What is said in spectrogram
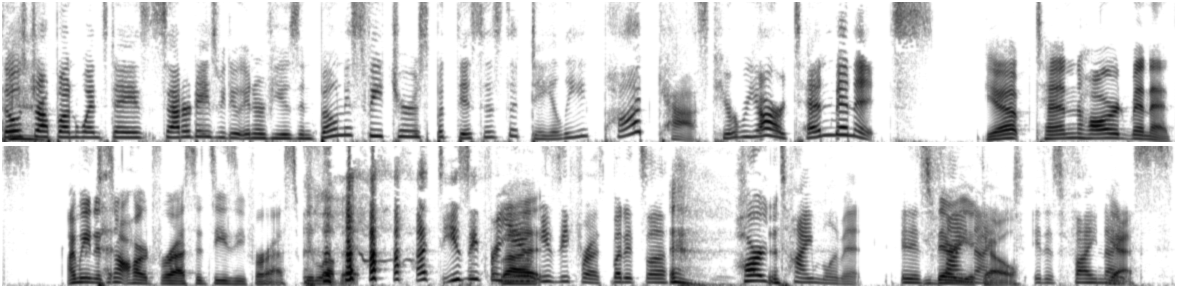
Those drop on Wednesdays. Saturdays, we do interviews and bonus features, but this is the daily podcast. Here we are, 10 minutes. Yep, 10 hard minutes. I mean, it's not hard for us, it's easy for us. We love it. it's easy for But- you, easy for us, but it's a hard time limit. It is There you finite. go. It is finite. Yes.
